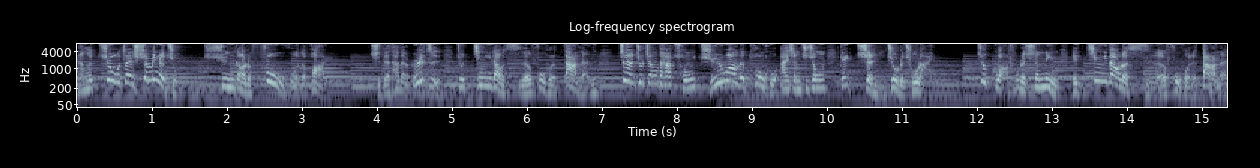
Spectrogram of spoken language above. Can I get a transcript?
然而，就在生命的主宣告了复活的话语，使得他的儿子就经历到死而复活的大能，这就将他从绝望的痛苦哀伤之中给拯救了出来。这寡妇的生命也经历到了死而复活的大能，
